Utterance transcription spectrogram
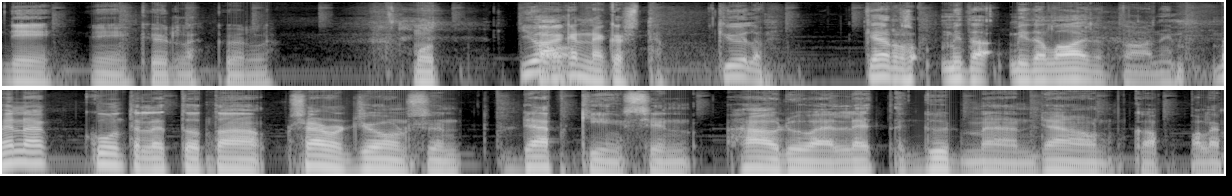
Niin, niin kyllä, kyllä. Mutta kaiken näköistä. Kyllä. Kerro, mitä, mitä laitetaan. Niin. Mennään kuuntelemaan tota Sarah Jonesin Dap Kingsin How Do I Let a Good Man Down kappale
